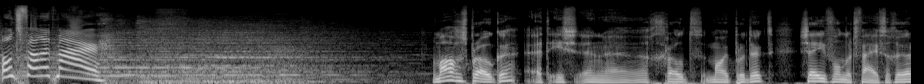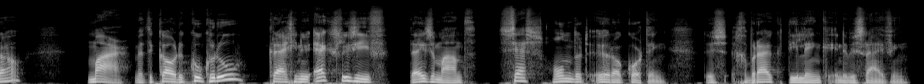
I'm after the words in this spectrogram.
Ontvang het maar. Normaal gesproken, het is een eh, groot mooi product, 750 euro. Maar met de code Koekeroe krijg je nu exclusief deze maand 600 euro korting. Dus gebruik die link in de beschrijving.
